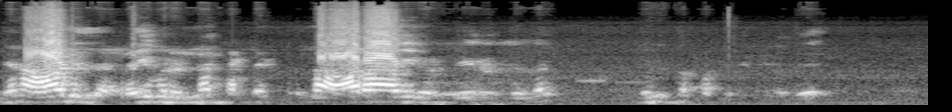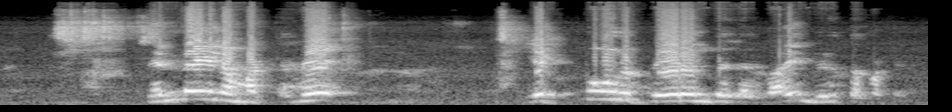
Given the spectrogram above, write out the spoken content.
ஏன்னா ஆடு இல்ல டிரைவர் இல்ல கண்டக்டர் இல்ல ஆறாயிரம் பேருந்துகள் நிறுத்தப்பட்டிருக்கிறது. சென்னையில மட்டுமே எட்நூறு பேருந்துகள் வரை நிறுத்தப்பட்டிருக்கு.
